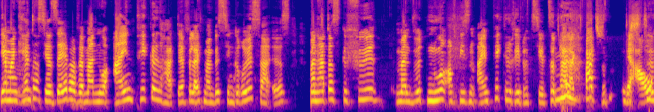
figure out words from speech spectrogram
Ja, man kennt das ja selber, wenn man nur einen Pickel hat, der vielleicht mal ein bisschen größer ist. Man hat das Gefühl, man wird nur auf diesen einen Pickel reduziert. Totaler ja, Quatsch. Das ja auch.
